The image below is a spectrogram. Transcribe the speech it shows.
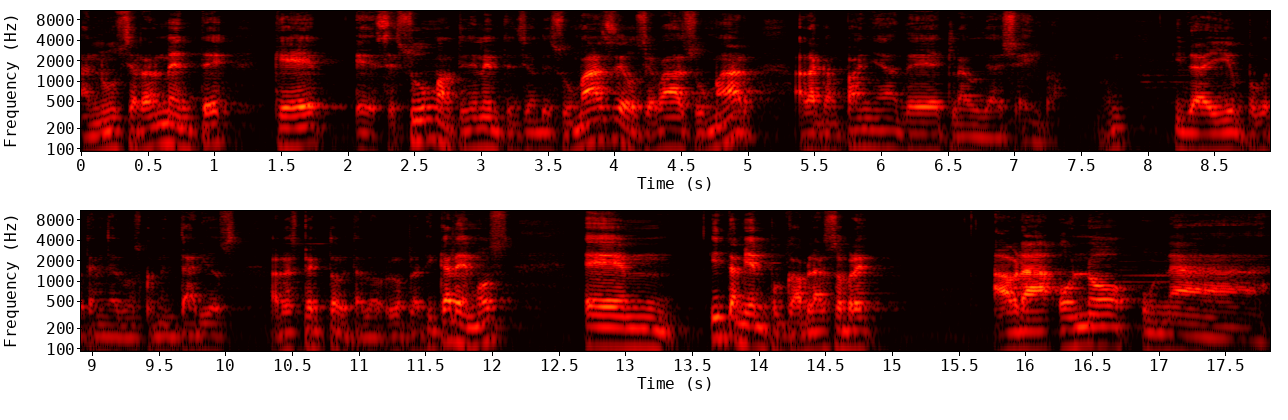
anuncia realmente que eh, se suma o tiene la intención de sumarse o se va a sumar a la campaña de Claudia Sheinbaum y de ahí un poco también algunos comentarios al respecto, ahorita lo, platicaremos. Em, y también un poco hablar sobre, ¿habrá o no una,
